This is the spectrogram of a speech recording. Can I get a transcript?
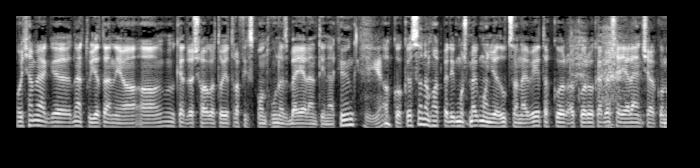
hogyha meg eh, ne tudja tenni a, a kedves hallgató, hogy a trafix.hu ezt bejelenti nekünk, Igen. akkor köszönöm, ha pedig most megmondja az utca nevét, akkor, akkor akár be se jelentse, akkor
